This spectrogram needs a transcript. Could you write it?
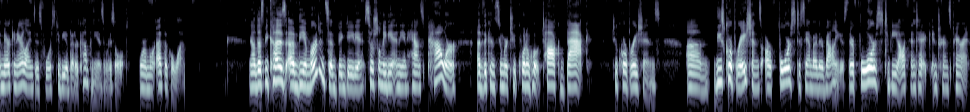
American Airlines is forced to be a better company as a result, or a more ethical one. Now, that's because of the emergence of big data, social media, and the enhanced power of the consumer to quote unquote talk back to corporations. Um, these corporations are forced to stand by their values. They're forced to be authentic and transparent.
